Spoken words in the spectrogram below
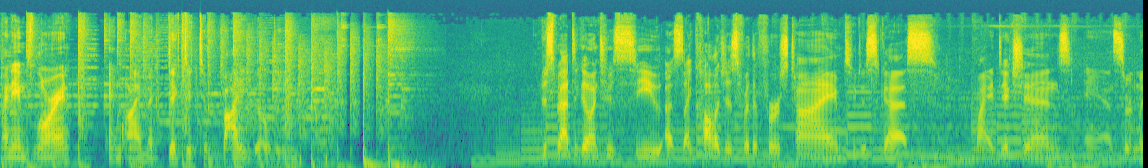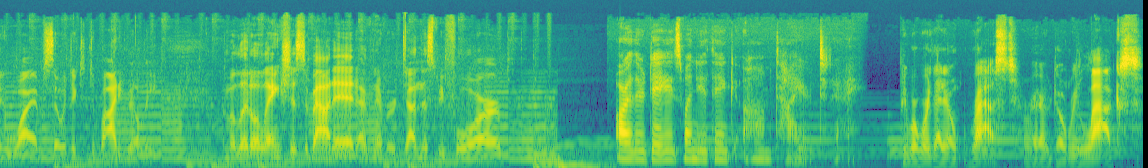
My name's Lauren, and I'm addicted to bodybuilding. I'm just about to go in to see a psychologist for the first time to discuss my addictions and certainly why I'm so addicted to bodybuilding. I'm a little anxious about it. I've never done this before. Are there days when you think, oh, I'm tired today? People are worried that I don't rest or I don't relax.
